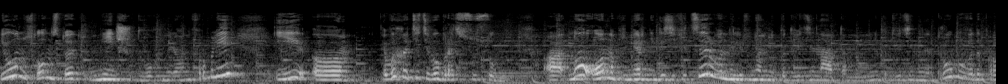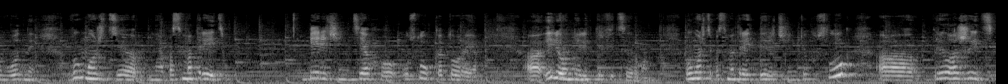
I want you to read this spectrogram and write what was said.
и он условно стоит меньше 2 миллионов рублей, и э, вы хотите выбрать всю сумму. А, но он, например, не газифицирован или в нем не подведена, там, не подведены трубы водопроводные, вы можете э, посмотреть перечень тех услуг, которые или он не электрифицирован. Вы можете посмотреть перечень этих услуг, а, приложить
